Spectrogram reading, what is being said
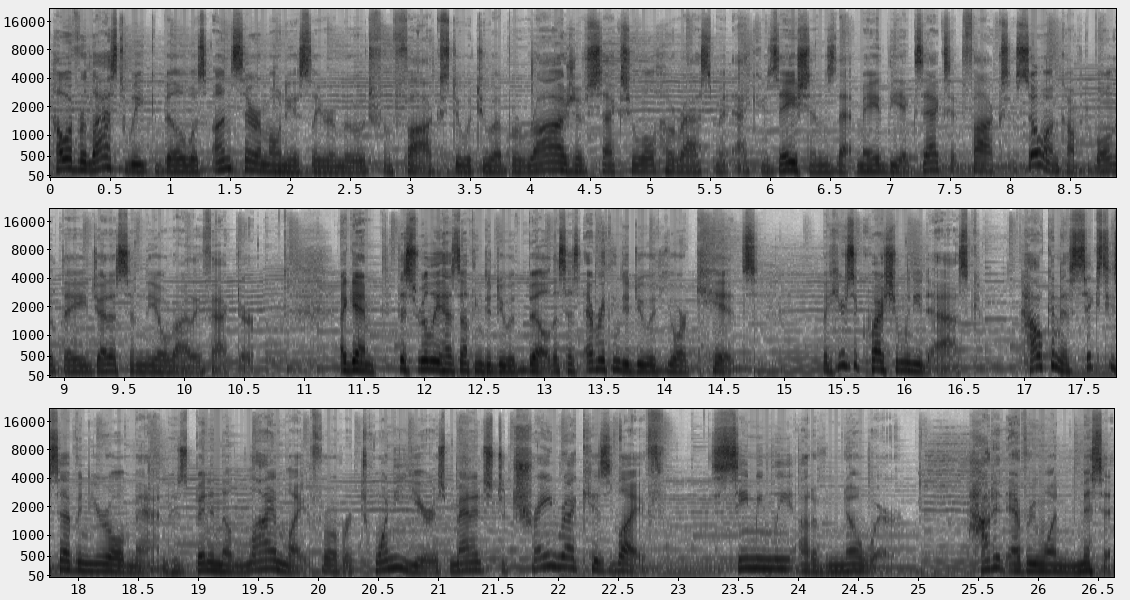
However, last week, Bill was unceremoniously removed from Fox due to a barrage of sexual harassment accusations that made the execs at Fox so uncomfortable that they jettisoned the O'Reilly factor. Again, this really has nothing to do with Bill, this has everything to do with your kids. But here's a question we need to ask how can a 67 year old man who's been in the limelight for over 20 years manage to train wreck his life, seemingly out of nowhere? How did everyone miss it?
